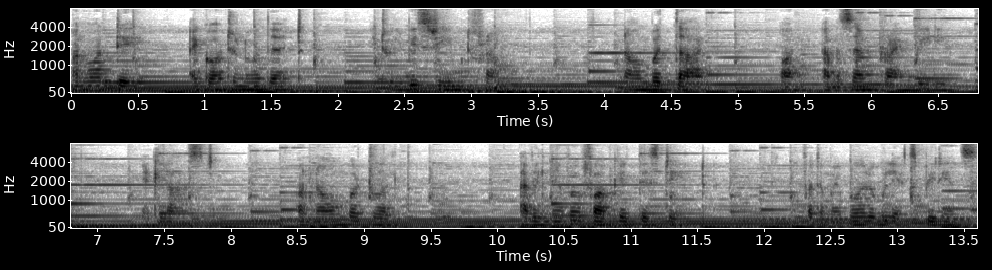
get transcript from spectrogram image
on one day, I got to know that it will be streamed from November 3rd on Amazon Prime Video. At last, on November 12th, I will never forget this date for the memorable experience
